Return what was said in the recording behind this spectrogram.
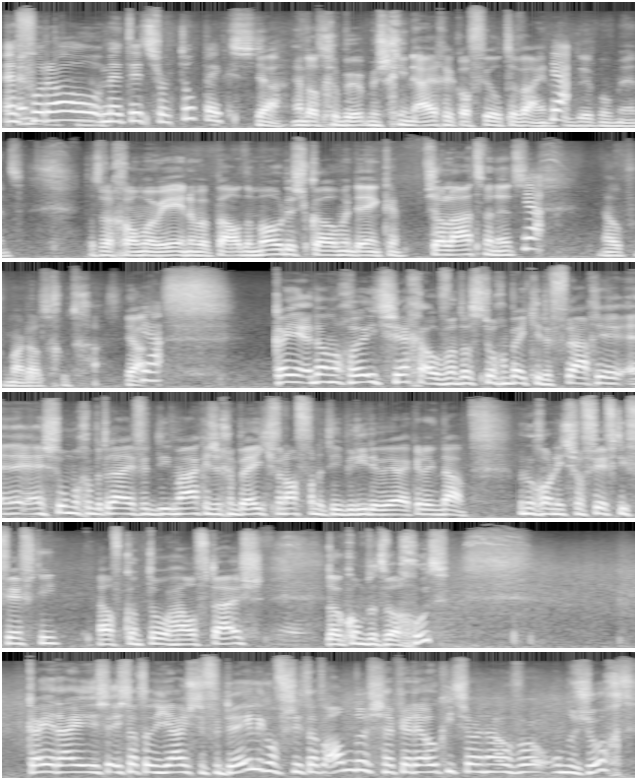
En, En- vooral met dit soort topics. ja, en dat gebeurt misschien eigenlijk al veel te weinig Ja. op dit moment. Dat we gewoon maar weer in een bepaalde modus komen en denken... zo laten we het. Ja. En hopen maar dat het goed gaat. Ja. Ja. Kan je dan nog wel iets zeggen over? Want dat is toch een beetje de vraag. En, en sommige bedrijven die maken zich een beetje vanaf van het hybride werken. En denken, nou, we doen gewoon iets van 50-50. Half kantoor, half thuis. Dan komt het wel goed. Kan je daar, is, is dat een juiste verdeling of zit dat anders? Heb jij daar ook iets over onderzocht?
